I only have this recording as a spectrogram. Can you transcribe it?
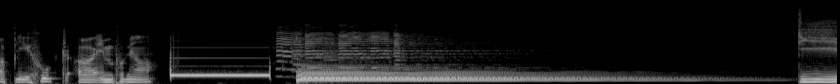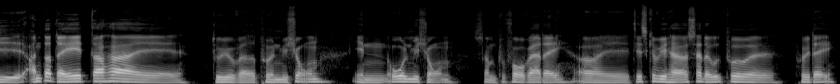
at blive hugt og imponeret. De andre dage, der har øh, du jo været på en mission, en OL-mission, som du får hver dag, og øh, det skal vi have også sat ud på, øh, på i dag.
